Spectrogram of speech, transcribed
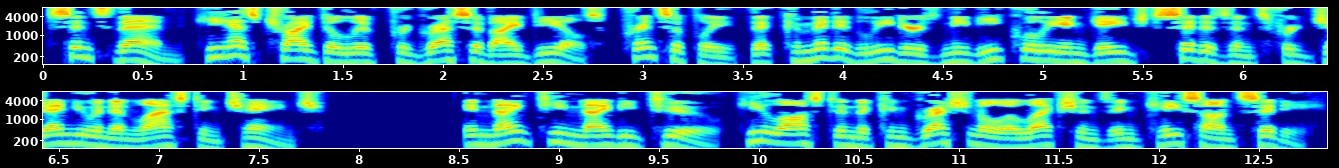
Since then, he has tried to live progressive ideals, principally, that committed leaders need equally engaged citizens for genuine and lasting change. In 1992, he lost in the congressional elections in Quezon City.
